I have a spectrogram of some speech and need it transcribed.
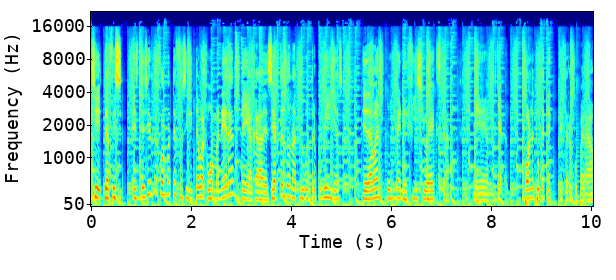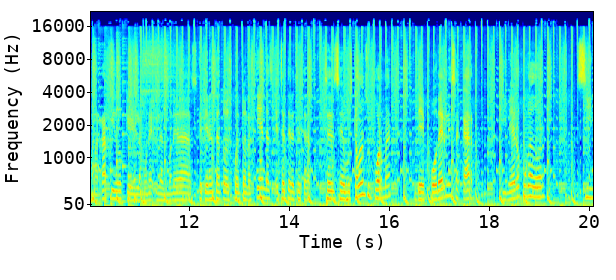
Sí, de cierta forma te facilitaban, o a manera de agradecerte el donativo, entre comillas, te daban un beneficio extra. Eh, ya, ponle tú que te, que te recuperaba más rápido, que la las monedas que tienen tanto descuento en las tiendas, etcétera, etcétera. Se, se buscaban su forma de poderle sacar dinero jugador sin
